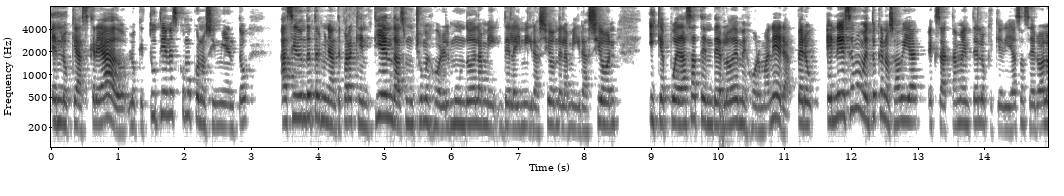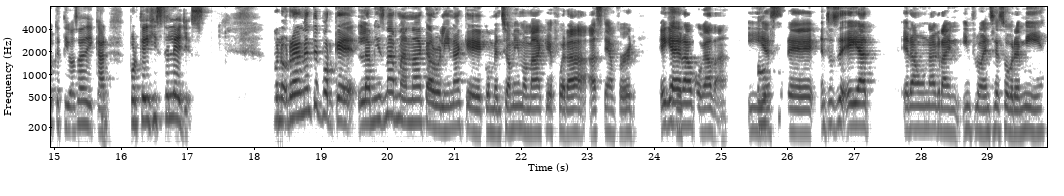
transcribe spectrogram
en lo que has creado, lo que tú tienes como conocimiento ha sido un determinante para que entiendas mucho mejor el mundo de la, de la inmigración, de la migración y que puedas atenderlo de mejor manera. Pero en ese momento que no sabía exactamente lo que querías hacer o a lo que te ibas a dedicar, ¿por qué dijiste leyes? Bueno, realmente porque la misma hermana Carolina que convenció a mi mamá que fuera a Stanford, ella sí. era abogada y este, entonces ella era una gran influencia sobre mí.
